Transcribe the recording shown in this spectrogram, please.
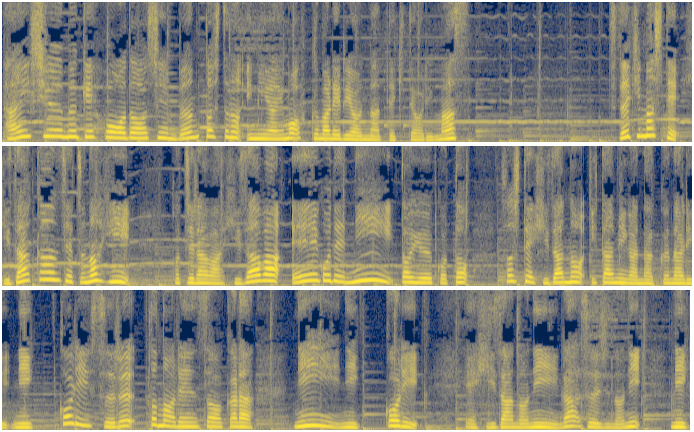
大衆向け報道新聞としての意味合いも含まれるようになってきております。続きまして膝関節の日。こちらは膝は英語でニーということ。そして膝の痛みがなくなりにっこりするとの連想からニーにっこりえ膝の2が数字の2にっ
